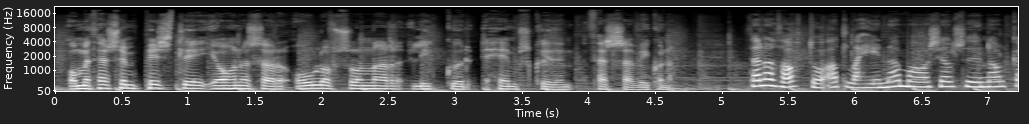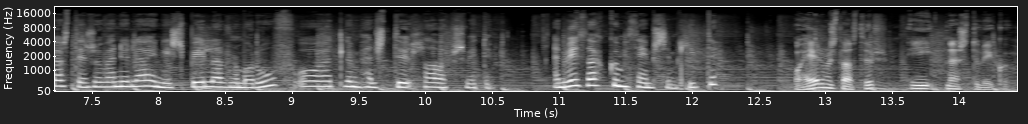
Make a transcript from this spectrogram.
Og með þessum pistli Jóhannesar Ólafssonar líkur heimskviðum þessa vikuna. Þennan þátt og alla hina má að sjálfsögðu nálgast eins og venjulega inn í spilarnum á rúf og öllum helstu hlaðvarpsvitum. En við þökkum þeim sem hlýtu. Og heyrumst aftur í næstu viku.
